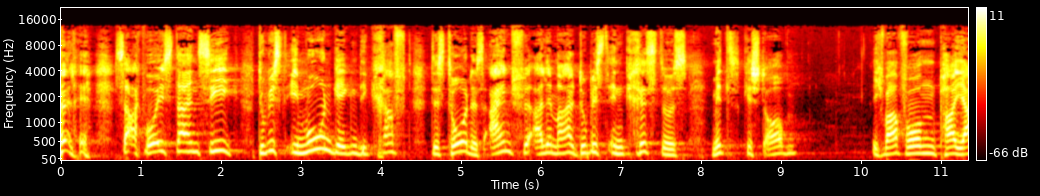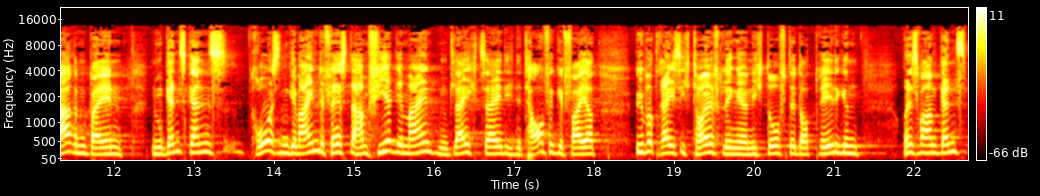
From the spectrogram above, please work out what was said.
Hölle, sag, wo ist dein Sieg? Du bist immun gegen die Kraft des Todes, ein für allemal. Du bist in Christus mitgestorben. Ich war vor ein paar Jahren bei einem ganz, ganz großen Gemeindefest. Da haben vier Gemeinden gleichzeitig eine Taufe gefeiert, über 30 Täuflinge und ich durfte dort predigen. Und es war ein ganz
